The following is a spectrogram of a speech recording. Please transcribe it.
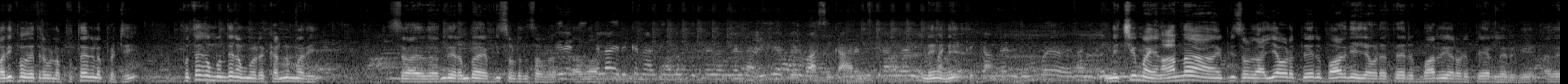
பதிப்பகத்தில் உள்ள புத்தகங்களை பற்றி. புத்தகம் வந்து நம்மளோட கண்ணு மாதிரி ஸோ அது வந்து ரொம்ப எப்படி சொல்கிறதுன்னு சொல்கிறேன் நிச்சயமாக நான் தான் எப்படி சொல்கிறது ஐயாவோட பேர் பாரதி ஐயாவோட பேர் பாரதியாரோட பேரில் இருக்குது அது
